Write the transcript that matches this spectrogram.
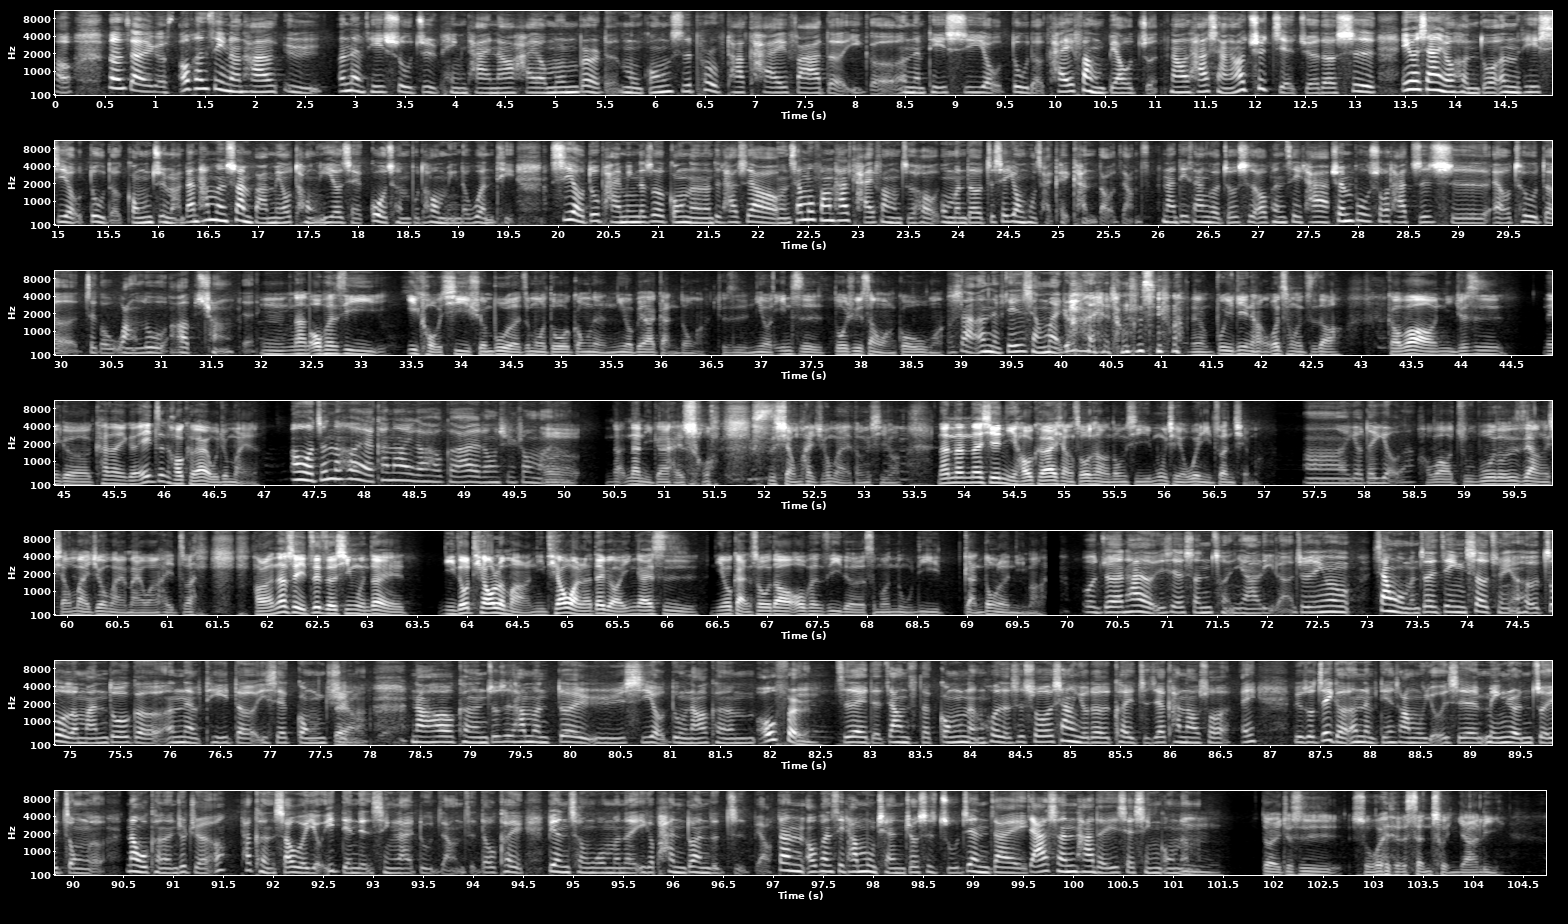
好，那下一个 OpenSea 呢？它与 NFT 数据平台，然后还有 Moonbird 母公司 Proof，它开发的一个 NFT 稀有度的开放标准。然后它想要去解决的是，因为现在有很多 NFT 稀有度的工具嘛，但他们算法没有统一，而且过程不透明的问题。稀有度排名的这个功能呢，是它是要项目方它开放之后，我们的这些用户才可以看到这样子。那第三个就是 OpenSea，它宣布说它支持 L2 的这个网络 Option。对，嗯，那 OpenSea 一口气宣布了这么多功能，你有被它感动吗？就是你有因此多去上网购物吗？不是啊，NFT 是想买就买的东西吗？没有，不一定啊，我怎么知道？搞不好你就是那个看到一个，哎，这个好可爱，我就买了。哦，我真的会看到一个好可爱的东西就买了。呃，那那你刚才还说 是想买就买的东西吗？那那那些你好可爱想收藏的东西，目前有为你赚钱吗？嗯，有的有了，好不好？主播都是这样，想买就买，买完还赚。好了，那所以这则新闻代你都挑了嘛？你挑完了，代表应该是你有感受到 OpenZ 的什么努力感动了你吗？我觉得他有一些生存压力啦，就是因为像我们最近社群也合作了蛮多个 NFT 的一些工具嘛，啊、然后可能就是他们对于稀有度，然后可能 offer、嗯。之类的这样子的功能，或者是说，像有的可以直接看到说，哎，比如说这个 NFT 项目有一些名人追踪了，那我可能就觉得，哦，他可能稍微有一点点信赖度，这样子都可以变成我们的一个判断的指标。但 OpenSea 它目前就是逐渐在加深它的一些新功能。嗯，对，就是所谓的生存压力。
